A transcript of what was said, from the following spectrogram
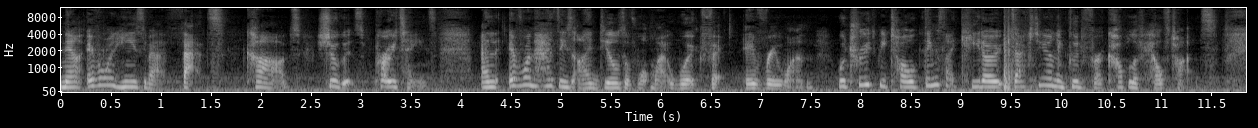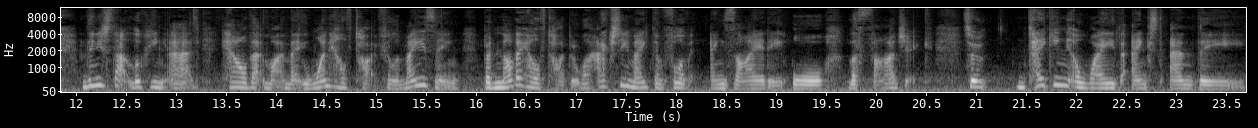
Now everyone hears about fats, carbs, sugars, proteins, and everyone has these ideals of what might work for everyone. Well, truth be told, things like keto is actually only good for a couple of health types. And then you start looking at how that might make one health type feel amazing, but another health type it will actually make them full of anxiety or lethargic. So taking away the angst and the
